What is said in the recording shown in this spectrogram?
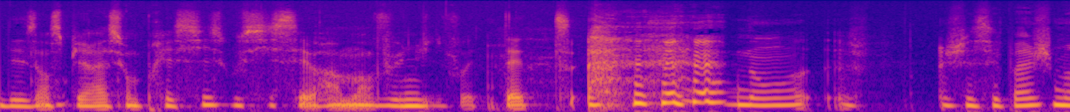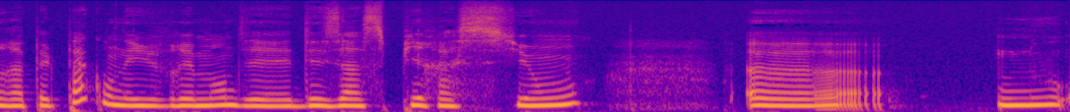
des inspirations précises ou si c'est vraiment venu de votre tête. non, je sais pas, je me rappelle pas qu'on ait eu vraiment des, des inspirations. Euh, nous,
